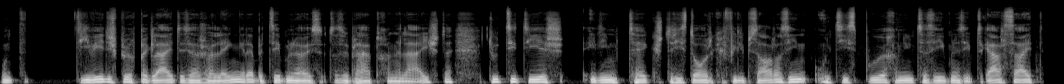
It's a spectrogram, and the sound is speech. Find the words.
und die Widersprüche begleiten uns ja schon länger, eben, seit wir uns das überhaupt können leisten. Du zitierst in deinem Text den Historiker Philipp Sarasin und sein Buch 1977. Er sagt,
